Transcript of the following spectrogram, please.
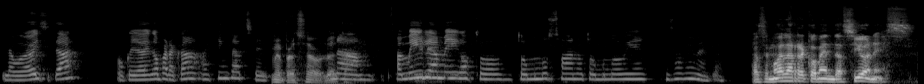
la voy a visitar, o que ella venga para acá, I think that's it. Me parece nada, familia, amigos, todo, todo el mundo sano, todo el mundo bien, esa es mi meta. Pasemos a las recomendaciones.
